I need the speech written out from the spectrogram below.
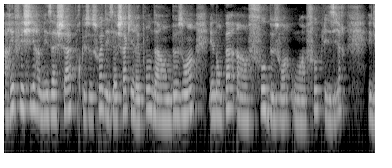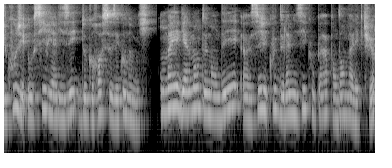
à réfléchir à mes achats pour que ce soit des achats qui répondent à un besoin et non pas à un faux besoin ou un faux plaisir. Et du coup, j'ai aussi réalisé de grosses économies. On m'a également demandé euh, si j'écoute de la musique ou pas pendant ma lecture.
